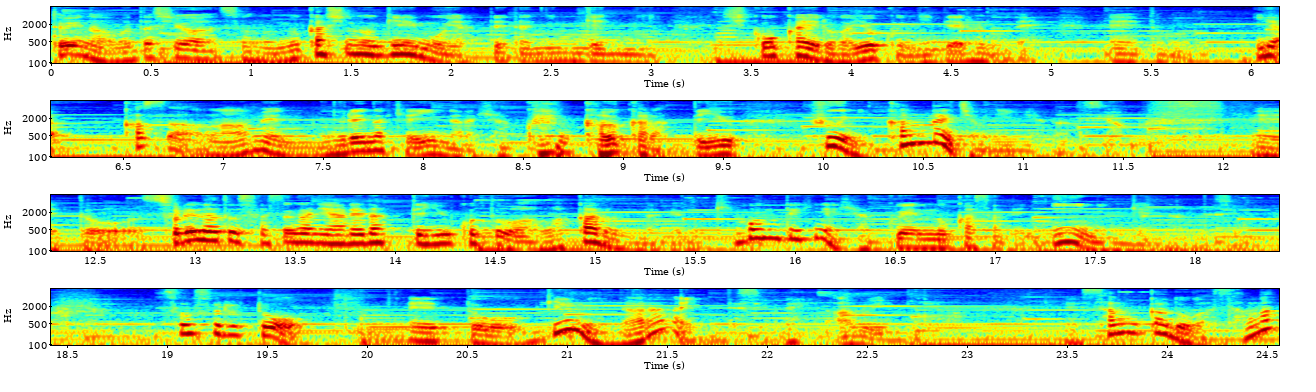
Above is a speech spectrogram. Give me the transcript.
というのは私はその昔のゲームをやってた人間に思考回路がよく似てるので、えーといや傘が雨濡れなきゃいいなら100円買うからっていう風に考えちゃう人間なんですよ。えっ、ー、とそれだとさすがにあれだっていうことは分かるんだけど基本的には100円の傘でいい人間なんですよ。そうすると,、えーと、ゲームにならないんですよねある意味では。参加度が下がっ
